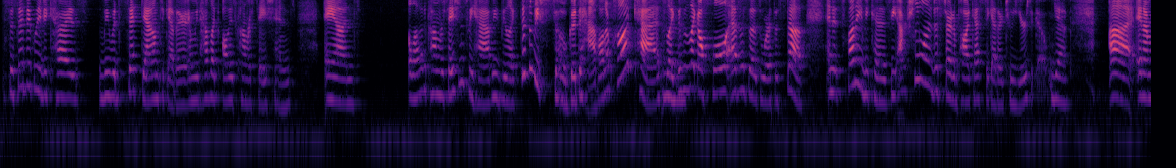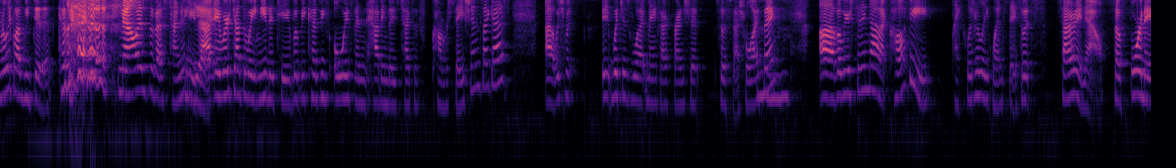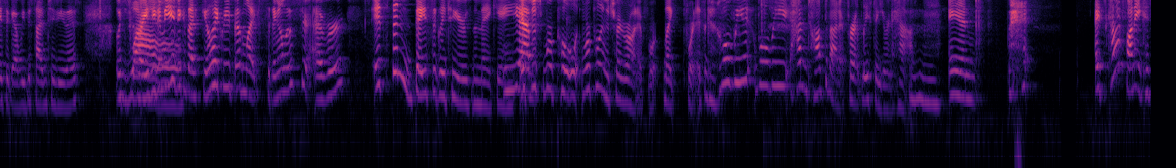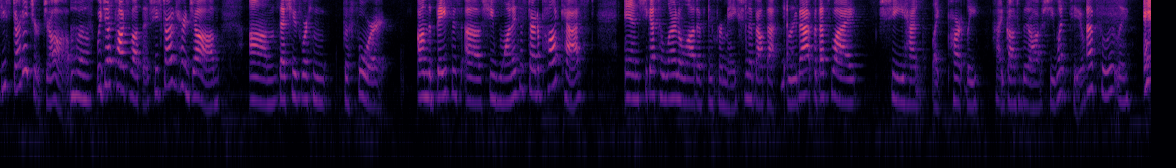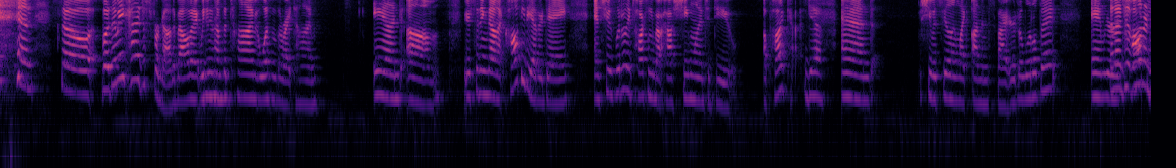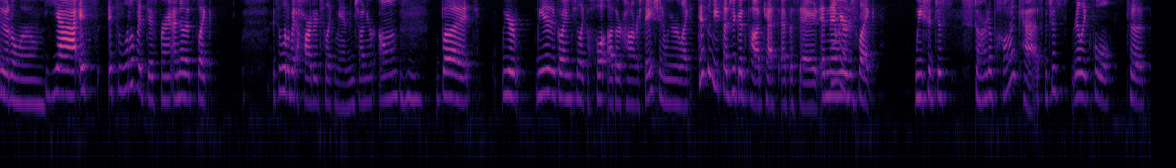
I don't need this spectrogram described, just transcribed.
specifically because we would sit down together and we'd have like all these conversations and a lot of the conversations we have, we'd be like, this would be so good to have on a podcast. Like, this is like a whole episode's worth of stuff. And it's funny because we actually wanted to start a podcast together two years ago. Yeah. Uh, and I'm really glad we didn't because now is the best time to do that. It worked out the way it needed to, but because we've always been having these type of conversations, I guess, uh, which it, which is what makes our friendship so special, I think. Mm-hmm. Uh, but we were sitting down at coffee like literally Wednesday, so it's Saturday now. So four days ago, we decided to do this, which is crazy to me because I feel like we've been like sitting on this forever. It's been basically two years in the making. Yeah. It's just we're pull we're pulling the trigger on it for like four days ago. Well, we well we hadn't talked about it for at least a year and a half, and it's kind of funny because you started your job. We just talked about this. She started her job um, that she was working before on the basis of she wanted to start a podcast, and she got to learn a lot of information about that through that. But that's why she had like partly had gone to the job she went to. Absolutely. And so, but then we kind of just forgot about it. We didn't have the time. It wasn't the right time. And um, we were sitting down at coffee the other day, and she was literally talking about how she wanted to do a podcast. Yeah. And she was feeling like uninspired a little bit. And we were And I didn't want to do it alone. yeah, it's it's a little bit different. I know that's like it's a little bit harder to like manage on your own, Mm-hmm. but we were we ended up going to like a whole other conversation. We were like, this would be such a good podcast episode, and then we were just like, we should just start a podcast, which is really cool to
